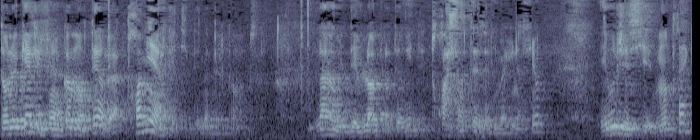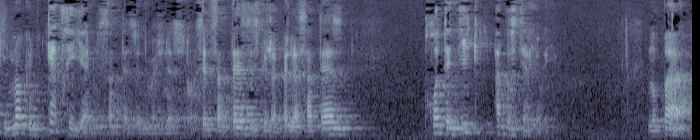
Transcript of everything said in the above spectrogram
dans lequel j'ai fait un commentaire de la première critique d'Emmanuel Kant, là où il développe la théorie des trois synthèses de l'imagination, et où j'ai essayé de montrer qu'il manque une quatrième synthèse de l'imagination. Et cette synthèse, c'est ce que j'appelle la synthèse prothétique a posteriori. Non pas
